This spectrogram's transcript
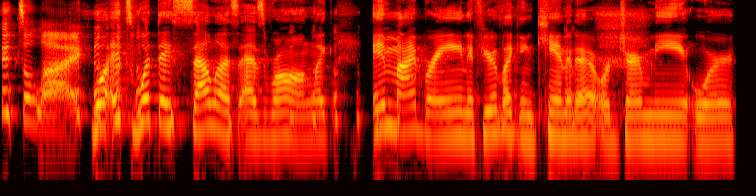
it's a lie. well, it's what they sell us as wrong. Like in my brain, if you're like in Canada or Germany or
